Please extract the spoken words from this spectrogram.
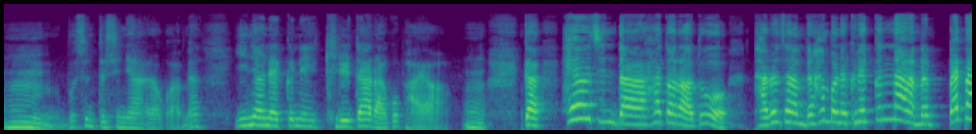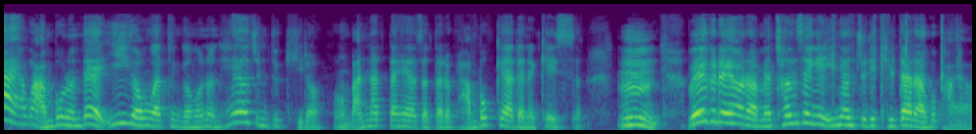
음, 무슨 뜻이냐라고 하면 인연의 끈이 길다라고 봐요. 음, 그러니까 헤어진다 하더라도 다른 사람들 한 번에 그래 끝나 하면 빠이빠이 하고 안 보는데 이 경우 같은 경우는 헤어짐도 길어. 어, 만났다 헤어졌다를 반복해야 되는 케이스. 음, 왜 그래요라면 전생의 인연줄이 길다라고 봐요.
